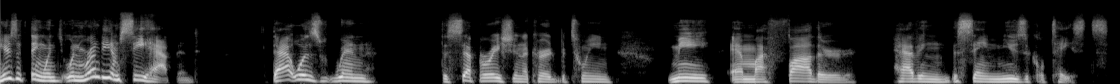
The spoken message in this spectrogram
here's the thing: when when Run DMC happened, that was when the separation occurred between me and my father having the same musical tastes.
